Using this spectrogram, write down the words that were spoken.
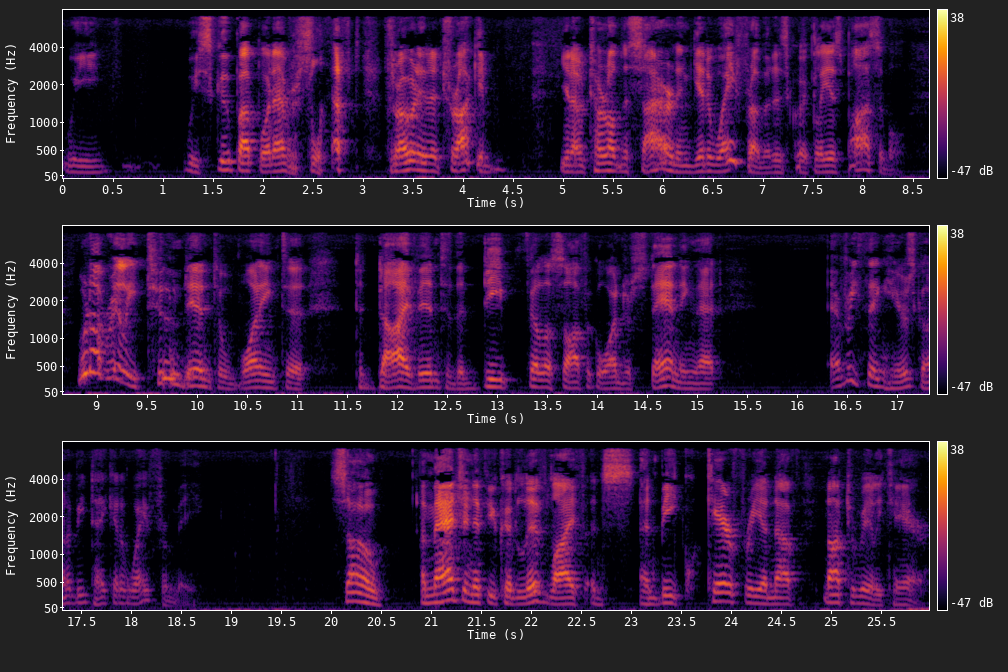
we we scoop up whatever's left, throw it in a truck, and you know, turn on the siren and get away from it as quickly as possible. We're not really tuned in to wanting to to dive into the deep philosophical understanding that everything here is going to be taken away from me. So imagine if you could live life and and be carefree enough not to really care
